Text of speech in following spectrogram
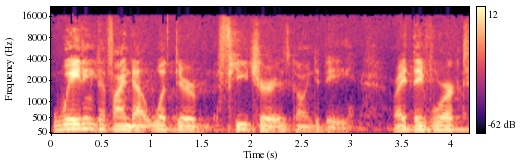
waiting to find out what their future is going to be, right? They've worked,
